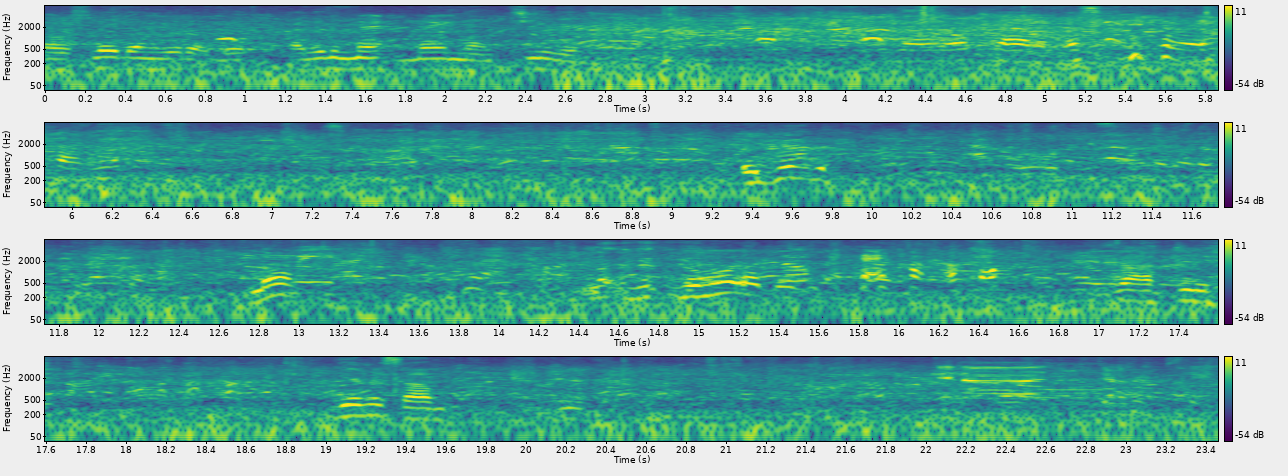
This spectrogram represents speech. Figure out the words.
I'll slow down a little need more, more material. It gives the, No, no you, you know that. Exactly. Give me some. In a different state.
